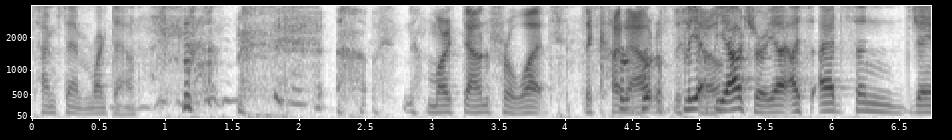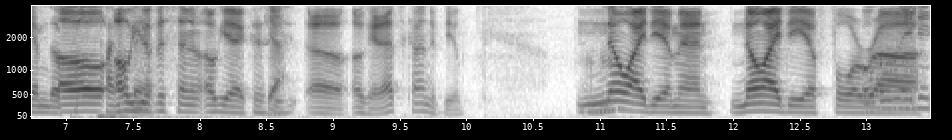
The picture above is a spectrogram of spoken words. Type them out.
Timestamp markdown. Mark down for what? To cut For, out for, of the for show. the outro, yeah, I had to send JM the oh, timestamps. oh, you have to send him. Oh, yeah, because Yeah. he's. Oh, okay, that's kind of you. Mm-hmm. No idea, man. No idea for. Uh,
